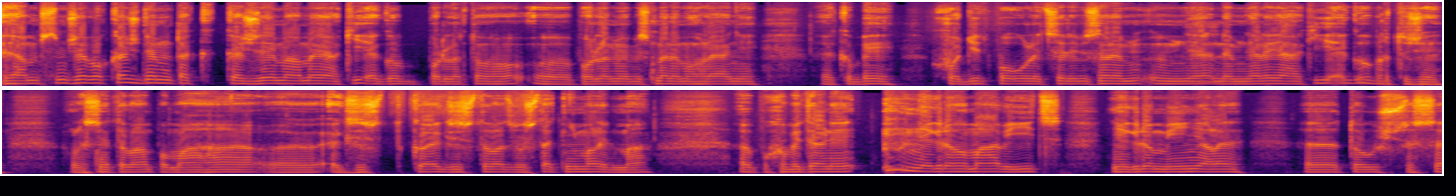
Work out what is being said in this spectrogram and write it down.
Já myslím, že o každém, tak každý máme nějaký ego, podle toho, eh, podle mě bychom nemohli ani jakoby chodit po ulici, kdyby se nemě, neměli nějaký ego, protože vlastně to vám pomáhá eh, exist, koexistovat s ostatníma lidma. Eh, pochopitelně někdo ho má víc, někdo míň, ale eh, to už zase,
